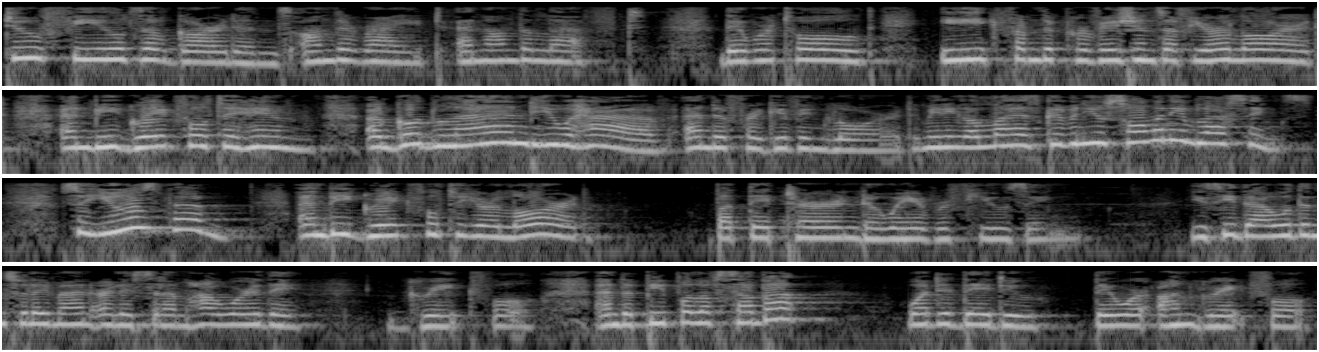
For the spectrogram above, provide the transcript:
Two fields of gardens on the right and on the left. They were told, eat from the provisions of your Lord and be grateful to Him. A good land you have and a forgiving Lord. Meaning Allah has given you so many blessings. So use them and be grateful to your Lord. But they turned away refusing. You see Dawood and Sulaiman a.s., how were they? Grateful. And the people of Saba, what did they do? They were ungrateful.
